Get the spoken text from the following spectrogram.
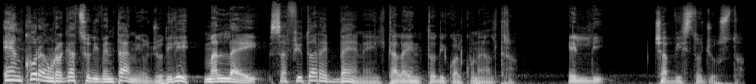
È ancora un ragazzo di vent'anni o giù di lì, ma lei sa fiutare bene il talento di qualcun altro. E lì ci ha visto giusto.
